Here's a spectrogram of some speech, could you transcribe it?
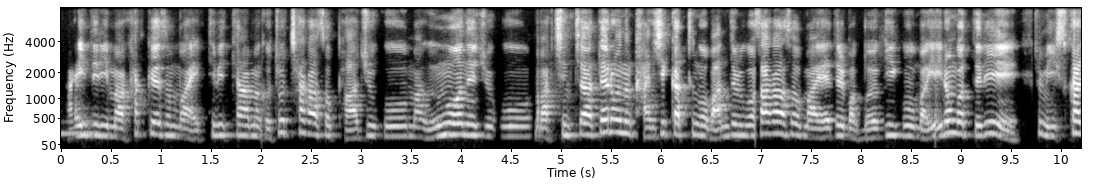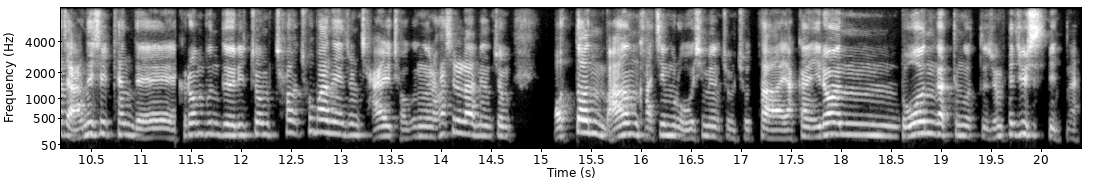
음, 아이들이 막 학교에서 막 액티비티 하면 그 쫓아가서 봐주고 막 응원해주고 막 진짜 때로는 간식 같은 거 만들고 싸가서 막 애들 막 먹이고 막 이런 것들이 좀 익숙하지 않으실 텐데 그런 분들이 좀 초, 초반에 좀 잘 적응을 하시려면 좀 어떤 마음가짐으로 오시면 좀 좋다. 약간 이런 조언 같은 것도 좀 해줄 수 있나요?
